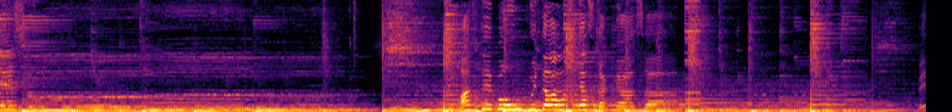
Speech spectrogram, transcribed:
Jesus. É bom cuidar desta casa. É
